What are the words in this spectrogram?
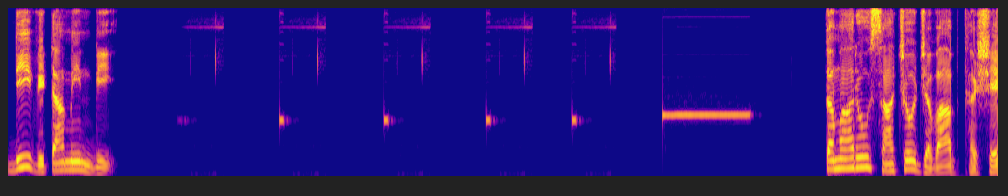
D vitamin B. તમારો સાચો જવાબ થશે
